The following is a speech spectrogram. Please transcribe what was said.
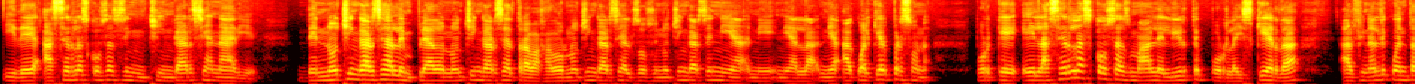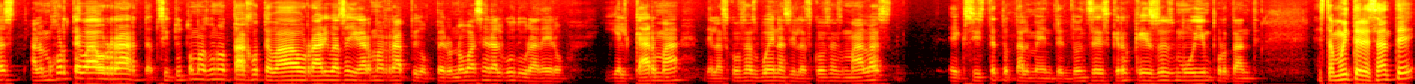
y de hacer las cosas sin chingarse a nadie. De no chingarse al empleado, no chingarse al trabajador, no chingarse al socio, no chingarse ni a, ni, a, la, ni a cualquier persona. Porque el hacer las cosas mal, el irte por la izquierda, al final de cuentas, a lo mejor te va a ahorrar. Si tú tomas un atajo, te va a ahorrar y vas a llegar más rápido, pero no va a ser algo duradero y el karma de las cosas buenas y las cosas malas existe totalmente. Entonces creo que eso es muy importante. Está muy interesante.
